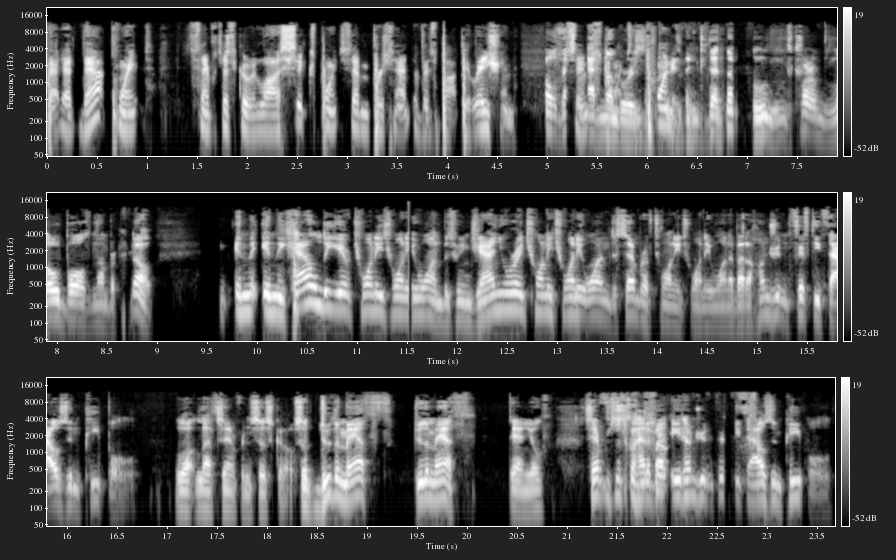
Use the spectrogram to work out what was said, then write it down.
That at that point, San Francisco had lost 6.7 percent of its population. Oh, that, that number is 2020. that number, kind of low balls number. No, in the in the calendar year of 2021, between January 2021 and December of 2021, about 150,000 people left San Francisco. So do the math. Do the math, Daniel. San Francisco had about 850,000 people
